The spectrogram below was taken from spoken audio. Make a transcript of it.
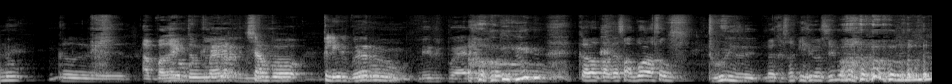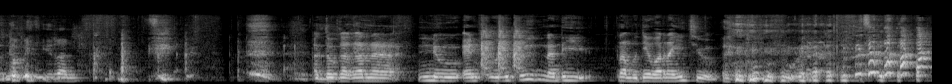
Nuklir. Apakah itu merek sampo clear baru? Nuklir baru. Kalau pakai sampo langsung duit Nagasaki Hiroshima. Kepikiran. Ataukah karena nu NU itu nanti rambutnya warna hijau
